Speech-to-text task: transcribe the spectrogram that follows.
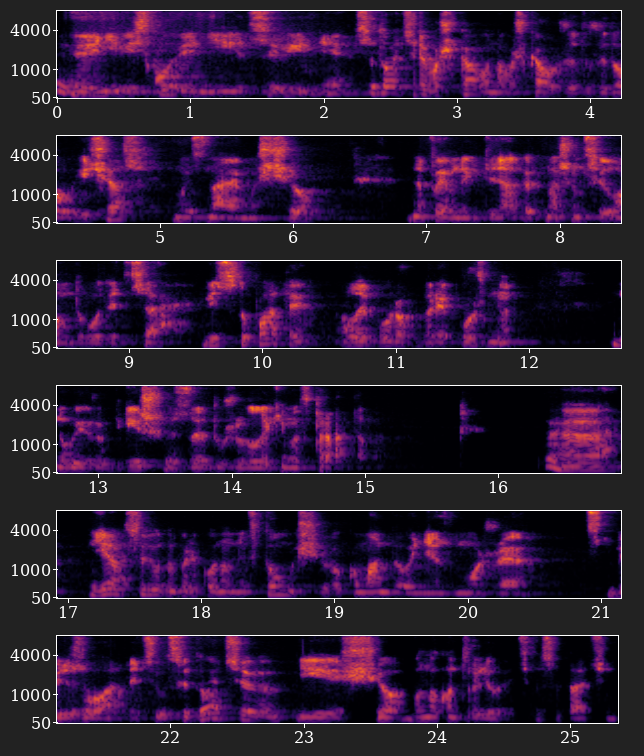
е, ні військові, ні цивільні. Ситуація важка, вона важка вже дуже довгий час. Ми знаємо, що на певних ділянках нашим силам доводиться відступати, але ворог бере кожен новий рубіж з дуже великими втратами. Е, Я абсолютно переконаний в тому, що командування зможе стабілізувати цю ситуацію і що воно контролює цю ситуацію.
